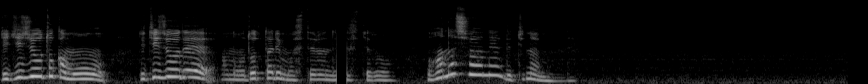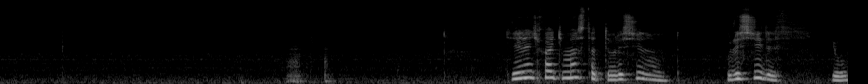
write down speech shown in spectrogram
劇場とかも劇場であの踊ったりもしてるんですけどお話はねできないもんね。経歴書きましたって嬉しいなって。嬉しいですよ。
